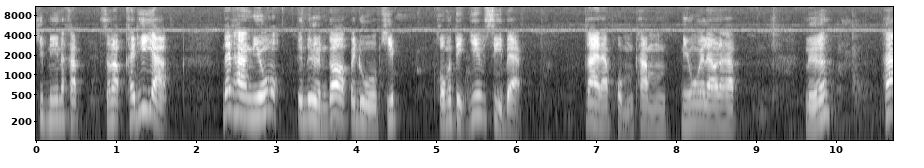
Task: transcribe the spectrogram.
คลิปนี้นะครับสำหรับใครที่อยากได้ทางนิ้วอื่นๆ ก็ไปดูคลิปโครมาติกยี่สี่แบบ ได้นะครับผมทำนิ้วไว้แล้วนะครับ หรือถ้า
